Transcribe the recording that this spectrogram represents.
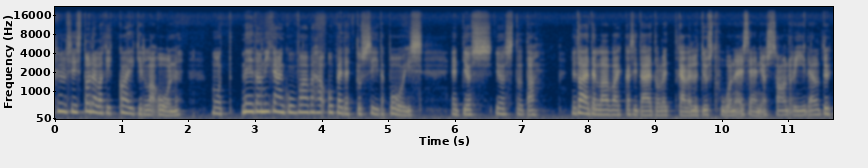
kyllä siis todellakin kaikilla on, mutta meitä on ikään kuin vaan vähän opetettu siitä pois. Että jos, jos tota, nyt ajatellaan vaikka sitä, että olet kävellyt just huoneeseen, jossa on riidelty,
